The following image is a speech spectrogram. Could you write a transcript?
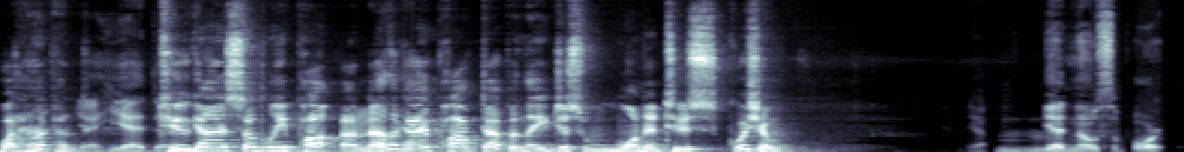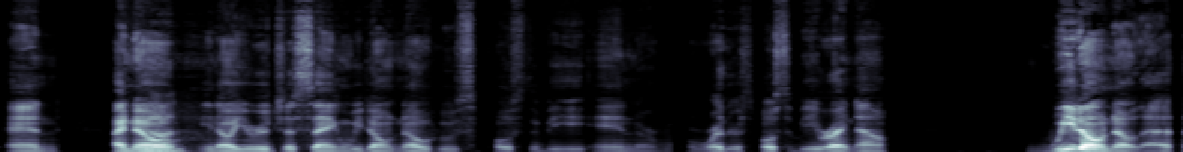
What happened? Yeah, he had uh, Two guys suddenly pop. Another guy popped up, and they just wanted to squish him. mhm. He had no support, and I know None. you know you were just saying we don't know who's supposed to be in or, or where they're supposed to be right now. We don't know that,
